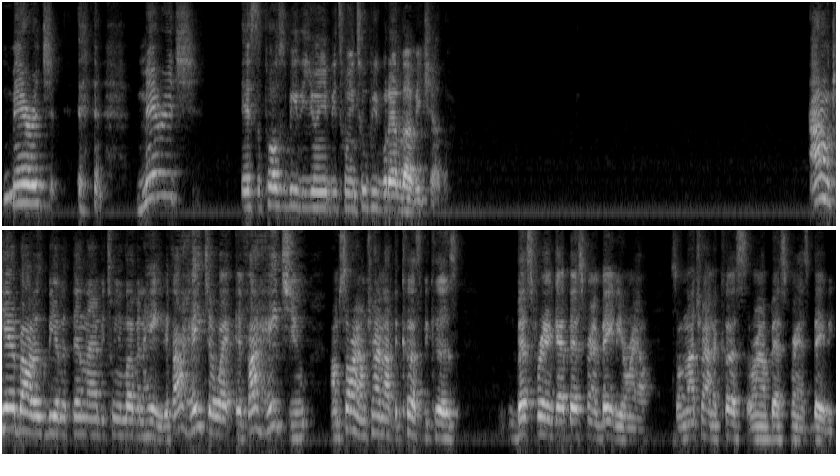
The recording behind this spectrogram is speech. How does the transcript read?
marriage, marriage is supposed to be the union between two people that love each other. I don't care about us being a thin line between love and hate. If I hate your, if I hate you, I'm sorry. I'm trying not to cuss because best friend got best friend baby around, so I'm not trying to cuss around best friend's baby.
